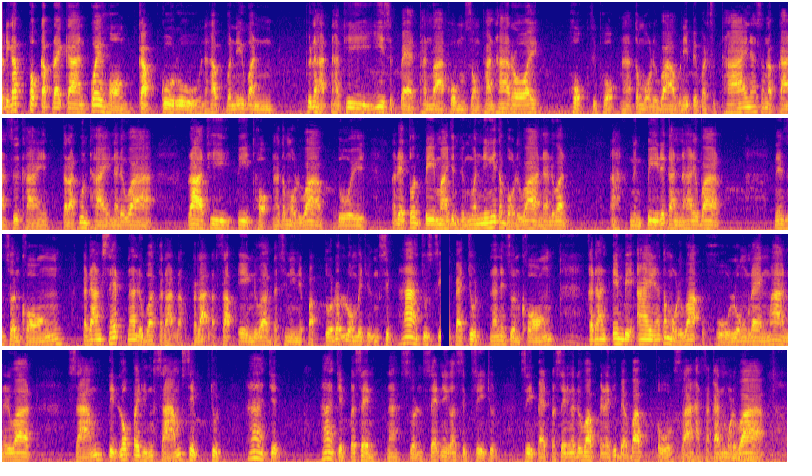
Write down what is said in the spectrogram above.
วัสดีครับ พบกับรายการกล้วยหอมกับกูรูนะครับ วันนี้วันพฤหัสนะที่ 28 ธันวาคม 2566 นะต้องบอกเลยว่าวันนี้เป็นวันสุดท้ายนะสำหรับการซื้อขายตลาดหุ้นไทยนะเรียกว่า ราทีปีเถอกนะต้องบอกเลยว่าโดยตั้งแต่ต้นปีมาจนถึงวันนี้ต้องบอกเลยว่านะเรียกว่าอะหนึ่งปีด้วยกันนะฮะเรียกว่าในส่วนของ กระดานเซ็ตนะหรือว่าตลาดหลักตลาดหลักทรัพย์เองหรือว่าดัชนีเนี่ยปรับตัวลดลงไปถึง 15.48 จุดนะในส่วนของกระดาน MBI นะต้องบอกเลยว่าโอ้โหลงแรงมากนะเรียกว่า 3 ติดลบไปถึง 30.57 57%นะส่วนเซ็ตนี่ก็ 14.48%ก็ด้วยว่าเป็นอะไรที่แบบว่าโอ้สาหัสสกันหมดเลยว่า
